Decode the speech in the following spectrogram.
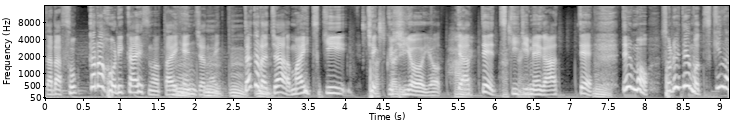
たら、そっから掘り返すのは大変じゃない、うんうんうんだからじゃあ毎月チェックしようよってあって、はい月締めがあって、うん。でもそれでも月の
